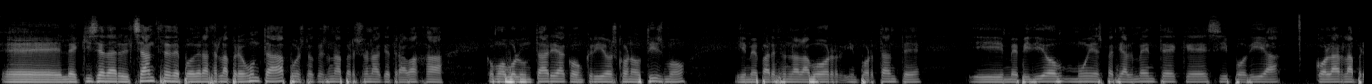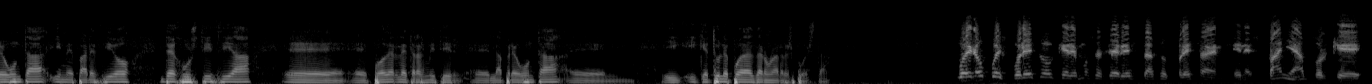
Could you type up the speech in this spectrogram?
Eh, le quise dar el chance de poder hacer la pregunta, puesto que es una persona que trabaja como voluntaria con críos con autismo y me parece una labor importante y me pidió muy especialmente que si podía colar la pregunta y me pareció de justicia eh, eh, poderle transmitir eh, la pregunta y, que tú le puedas dar una respuesta. Bueno, pues por eso queremos hacer esta sorpresa en, en España, porque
